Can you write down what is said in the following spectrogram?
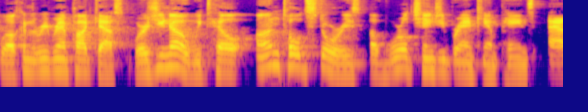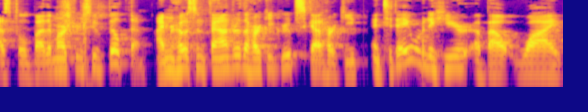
Welcome to the Rebrand Podcast, where, as you know, we tell untold stories of world changing brand campaigns as told by the marketers who've built them. I'm your host and founder of the Harkey Group, Scott Harkey, and today we're going to hear about why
